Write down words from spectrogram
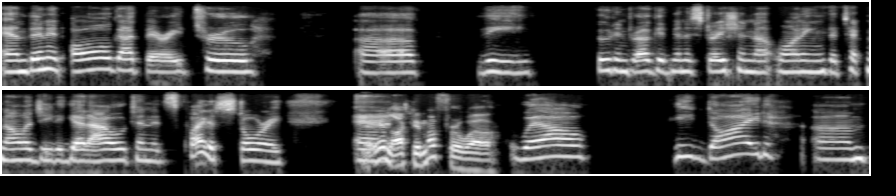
and then it all got buried through uh, the Food and Drug Administration not wanting the technology to get out. And it's quite a story. And, they locked him up for a while. Well, he died. Um,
